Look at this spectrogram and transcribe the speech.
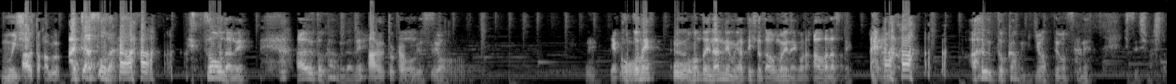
無意識ア。ウトカム。あ、じゃあそうだ。そうだね。アウトカムだね。アウトカムですよ。いや、ここね、うん本当に何年もやってきたとは思えないこの合わなさね。アウトカムに決まってますよね。失礼しました。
